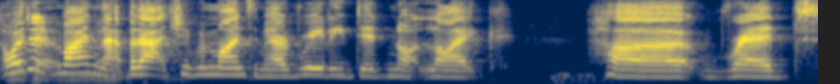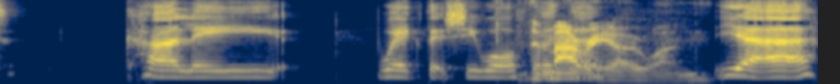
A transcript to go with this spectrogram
Oh, I didn't mind than that, but that actually reminds me, I really did not like her red curly wig that she wore for The Mario one. Yeah,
